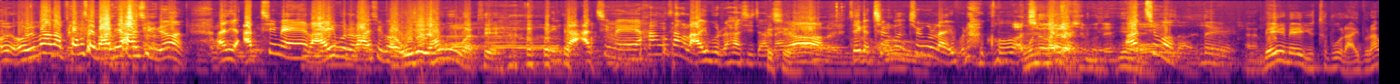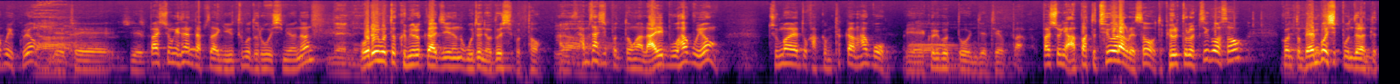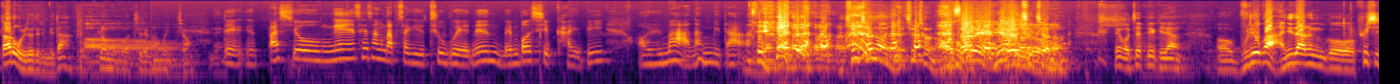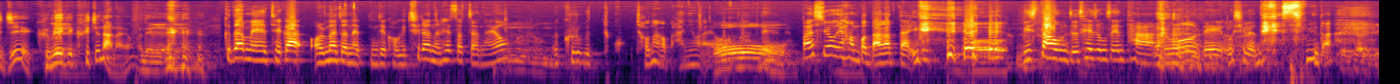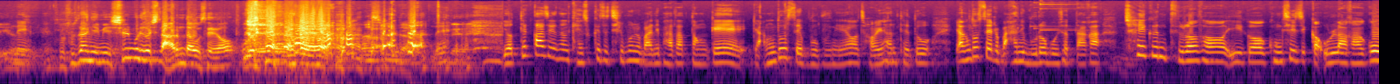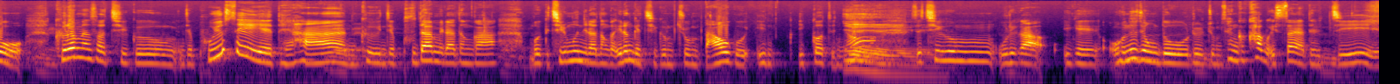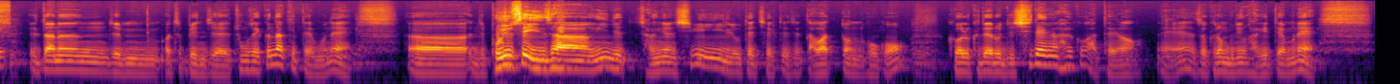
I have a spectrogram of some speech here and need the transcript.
어, 얼마나 평소에 많이 하시면 아니 아침에 라이브를 아, 하시거든요. 오전에 한국 같아. 그러니까 아침에 항상 라이브를 하시잖아요. 그치. 아, 라이브. 저희가 출근. 출근 라이브라고 아침마다 오늘- 하시는 거세요? 예. 아침마다 네. 아, 매일매일 유튜브 라이브를 하고 있고요. 예, 제 이제 빠숑의 세상 답사기 유튜브 들어오시면은 네네. 월요일부터 금요일까지는 오전 8시부터 한 야. 3, 40분 동안 라이브 하고요. 주말에도 가끔 특강하고 예, 그리고 또 이제 제가 빠- 빠숑의 아파트 투어라 그래서 또 별도로 찍어서 그건 또 멤버십 분들한테 따로 올려드립니다. 그런 거 진행하고 있죠. 네. 네, 그 빠숑의 세상 답사기 유튜브에는 멤버십 가입이 얼마 안 합니다. 네. 7천 원이요, 7천 원. 어, 싸네. 해야죠. 7천 원. 그냥 어차피 그냥 어, 무료가 아니라는 거 표시지 금액이 네. 크진 않아요. 네. 네. 그다음에 제가 얼마 전에 이제 거기 출연을 했었잖아요. 음. 그리고 전화가 많이 와요. 오. 네, 빠숑에 한번 나갔다 이게 어. 미스타움즈 세종센터로 네 오시면 되겠습니다. 네. 저 소장님이 실물이 훨씬 아름다우세요. 맞습니다. 네. 네. 여태까지는 계속해서 질문을 많이 받았던 게 양도세 부분이에요. 저희한테도 양도세를 많이 물어보셨다가 최근 들어서 이거 공시지가 올라가고 그러면서 지금 이제 보유세에 대한 네네. 그 이제 부담이라든가 뭐 이렇게 질문이라든가 이런 게 지금 좀 나오고 있, 거든요 예, 예, 예. 지금 우리가 이게 어느 정도를 좀 생각하고 있어야 될지 일단은 지금 어차피 이제 총선이 끝났기 때문에 어 이제 보유세 인상이 이제 작년 12.16 대책 때 이제 나왔던 거고 그걸 그대로 이제 실행을 할 것 같아요. 네, 그래서 그런 분위기로 가기 때문에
